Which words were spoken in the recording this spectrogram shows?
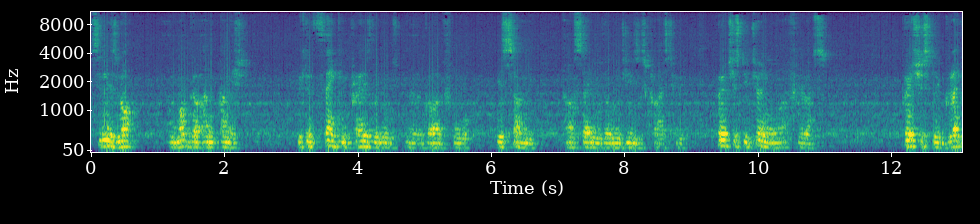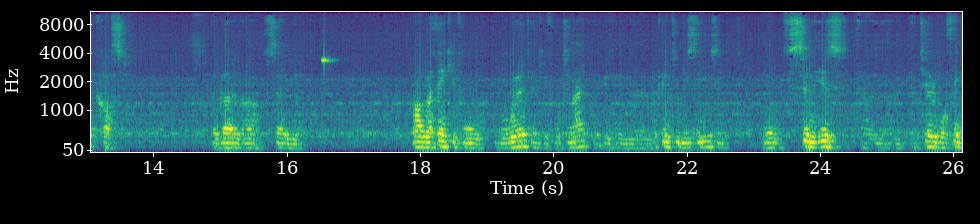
Sin is not will not go unpunished we can thank and praise the Lord God for His Son, our Savior, the Lord Jesus Christ, who purchased eternal life for us, purchased at great cost the blood of our Savior. Father, I thank you for your word. Thank you for tonight that we can uh, look into these things. And Lord, sin is um, a terrible thing.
